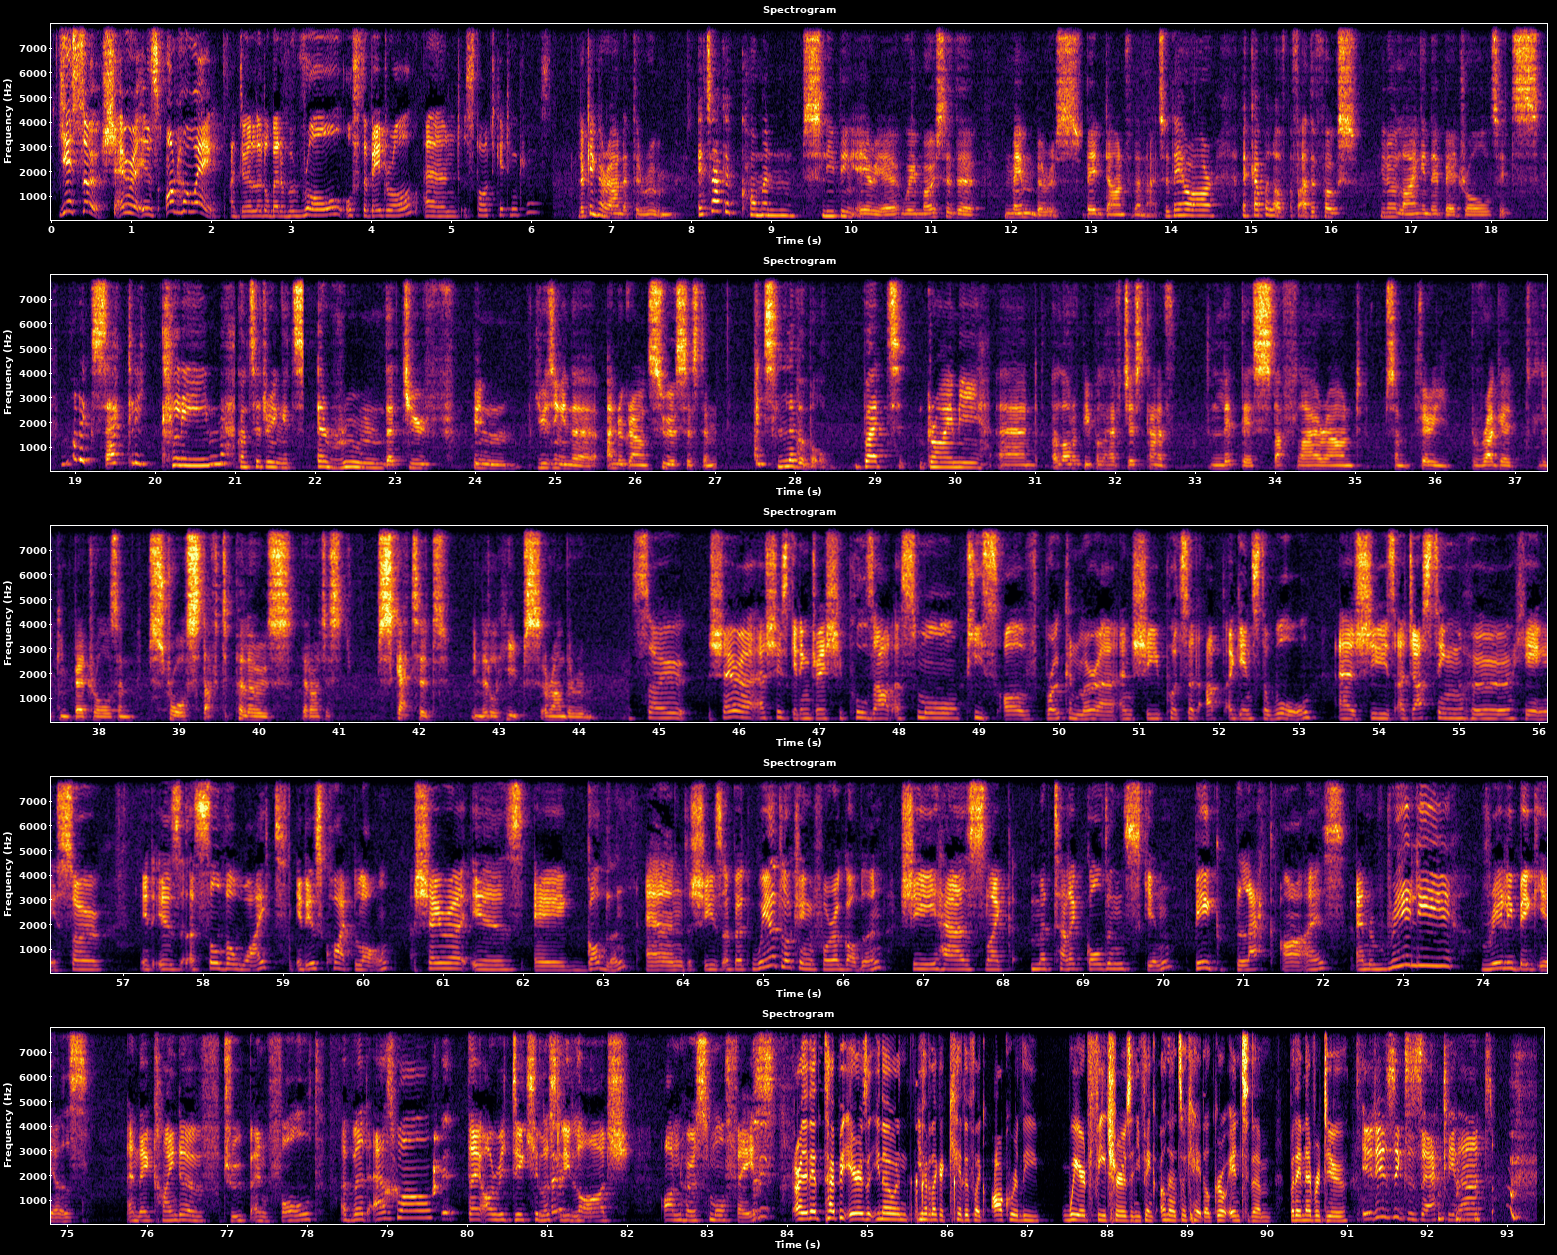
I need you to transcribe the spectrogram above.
Yes, sir. Shara is on her way. I do a little bit of a roll off the bedroll and start getting dressed. Looking around at the room, it's like a common sleeping area where most of the members bed down for the night. So there are a couple of, of other folks, you know, lying in their bedrolls. It's not exactly clean, considering it's a room that you've been using in the underground sewer system. It's livable, but grimy, and a lot of people have just kind of let their stuff fly around. Some very rugged looking bedrolls and straw stuffed pillows that are just scattered in little heaps around the room. So Shara, as she's getting dressed, she pulls out a small piece of broken mirror and she puts it up against the wall as she's adjusting her hair. So it is a silver white, it is quite long. Shara is a goblin and she's a bit weird looking for a goblin. She has like metallic golden skin, big black eyes, and really, really big ears. And they kind of droop and fold a bit as well. They are ridiculously large on her small face. Are they the type of ears that you know, and you have like a kid with like awkwardly weird features, and you think, oh no, it's okay, they'll grow into them, but they never do. It is exactly that.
